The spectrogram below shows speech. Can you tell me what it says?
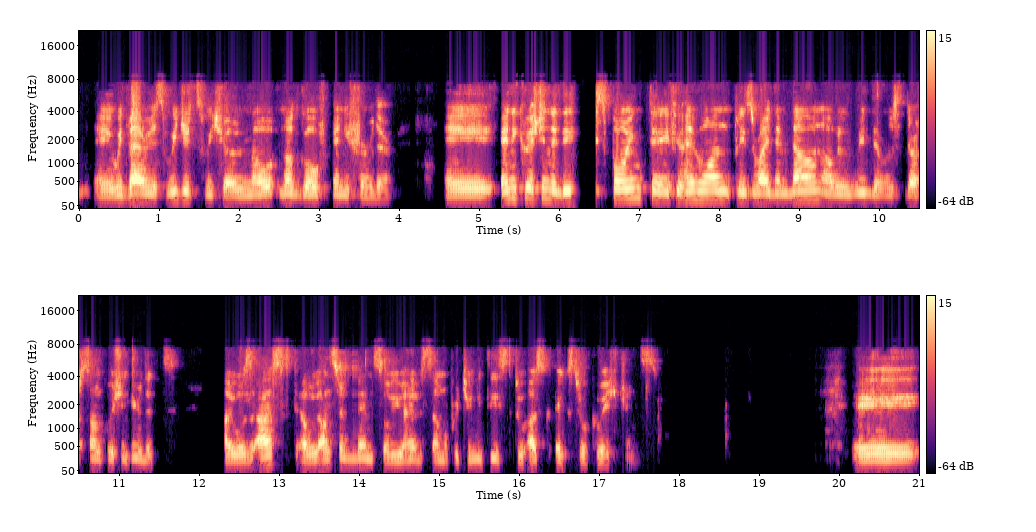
uh, with various widgets, which will no, not go any further. Uh, any question at this point? Uh, if you have one, please write them down. I will read. There was there are some questions here that I was asked. I will answer them, so you have some opportunities to ask extra questions. Uh,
